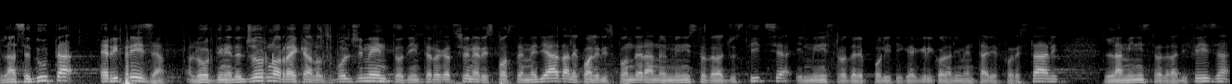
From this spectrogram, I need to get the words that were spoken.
La seduta è ripresa. L'ordine del giorno reca lo svolgimento di interrogazioni a risposta immediata alle quali risponderanno il Ministro della Giustizia, il Ministro delle Politiche Agricole, Alimentari e Forestali, la Ministra della Difesa,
